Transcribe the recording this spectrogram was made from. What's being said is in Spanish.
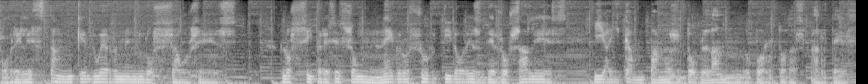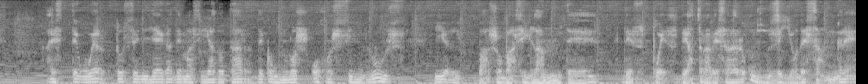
Sobre el estanque duermen los sauces. Los cipreses son negros surtidores de rosales y hay campanas doblando por todas partes. A este huerto se llega demasiado tarde con los ojos sin luz y el paso vacilante después de atravesar un río de sangre.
